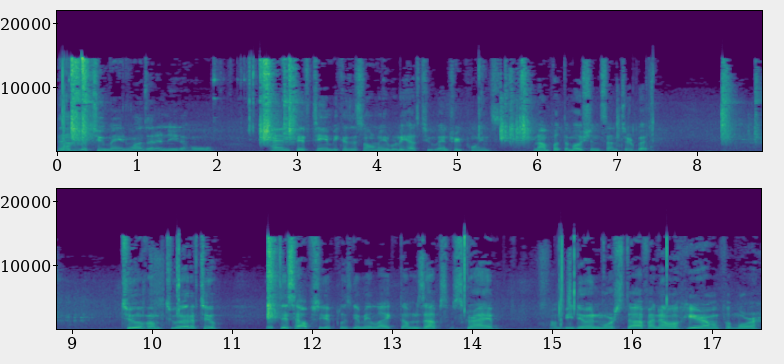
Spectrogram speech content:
And those are the two main ones. I didn't need a whole 10, 15 because this only really has two entry points. And I'll put the motion sensor, but two of them, two out of two. If this helps you, please give me a like, thumbs up, subscribe. I'll be doing more stuff. I know here I'm gonna put more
